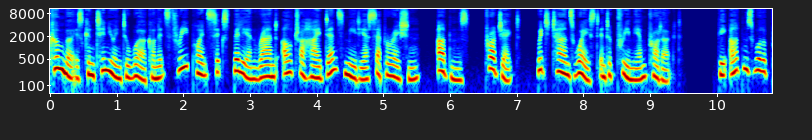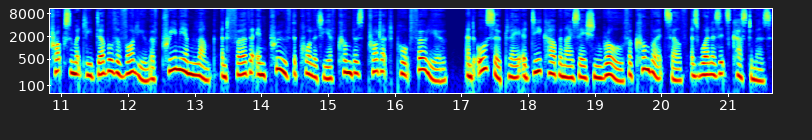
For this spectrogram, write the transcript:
Kumba is continuing to work on its 3.6 billion rand ultra high dense media separation UDMS project, which turns waste into premium product the UDMS will approximately double the volume of premium lump and further improve the quality of Kumba's product portfolio, and also play a decarbonization role for Kumba itself as well as its customers.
